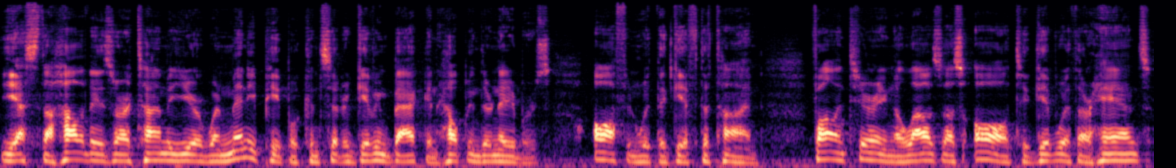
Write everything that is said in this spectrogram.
Yes, the holidays are a time of year when many people consider giving back and helping their neighbors, often with the gift of time. Volunteering allows us all to give with our hands,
